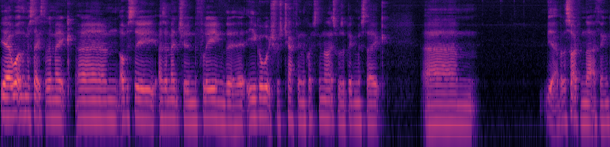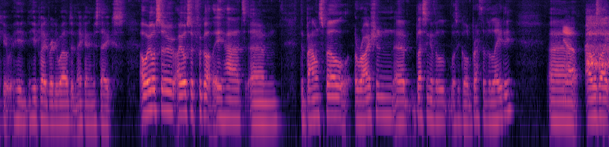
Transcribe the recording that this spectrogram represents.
yeah, what are the mistakes that I make? Um, obviously, as I mentioned, fleeing the eagle, which was chaffing the questing knights, was a big mistake. Um, yeah, but aside from that, I think it, he he played really well. Didn't make any mistakes. Oh, I also I also forgot that he had um, the bound spell Orishan, uh, blessing of the what's it called, breath of the lady. Uh, Yeah. I was like,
